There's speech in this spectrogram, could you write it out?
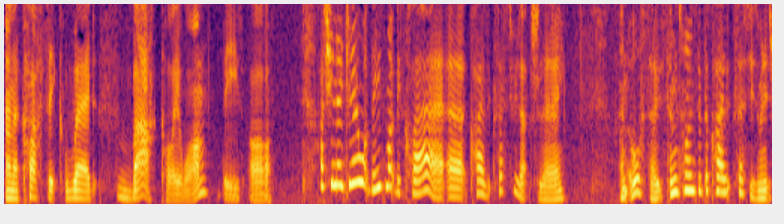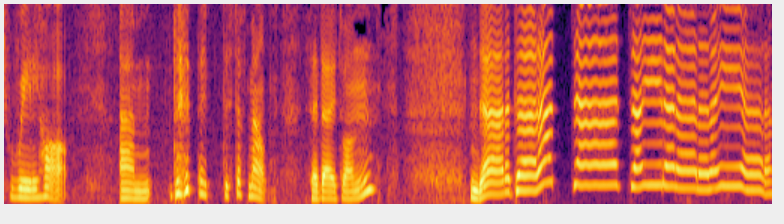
and a classic red sparkly one. These are, actually no, do you know what? These might be Claire, uh, Claire's accessories actually. And also, sometimes with the Claire's accessories, when it's really hot, um, the, the, the stuff melts. So those ones. Da, da, da, da, da, da, da, da, da, da, da.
